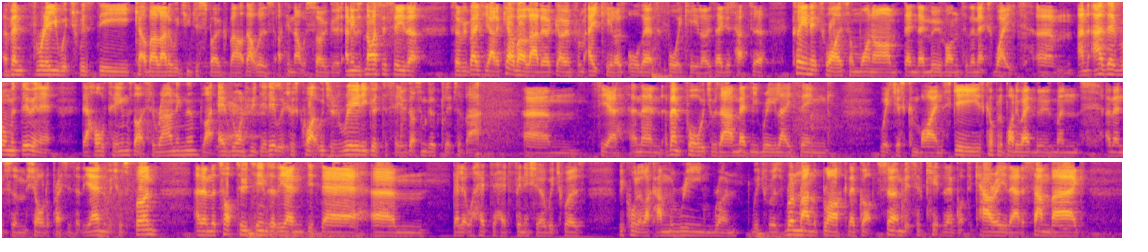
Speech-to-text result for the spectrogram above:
event three, which was the kettlebell ladder, which you just spoke about. That was, I think, that was so good, and it was nice to see that. So we basically had a kettlebell ladder going from eight kilos all the way up to forty kilos. They just had to clean it twice on one arm, then they move on to the next weight. Um, and as everyone was doing it, their whole team was like surrounding them, like everyone who did it, which was quite, which was really good to see. We got some good clips of that. Um, so yeah, and then event four, which was our medley relay thing, which just combined skis, a couple of bodyweight movements, and then some shoulder presses at the end, which was fun. And then the top two teams at the end did their um, their little head-to-head finisher, which was we call it like our marine run, which was run around the block. They've got certain bits of kit that they've got to carry. They had a sandbag,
